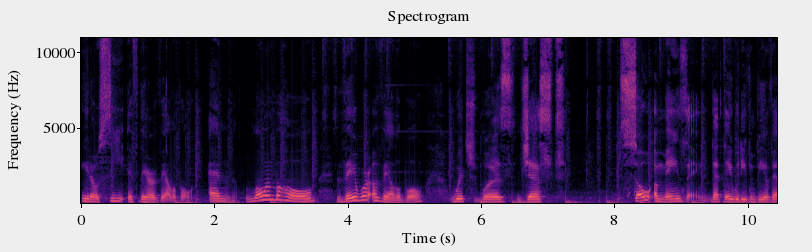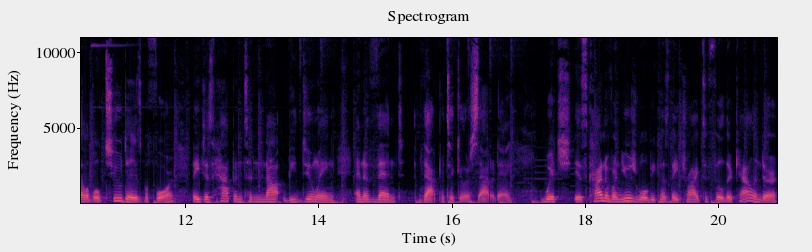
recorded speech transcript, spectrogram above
you know, see if they're available. And lo and behold, they were available, which was just so amazing that they would even be available two days before. They just happened to not be doing an event that particular Saturday which is kind of unusual because they try to fill their calendar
